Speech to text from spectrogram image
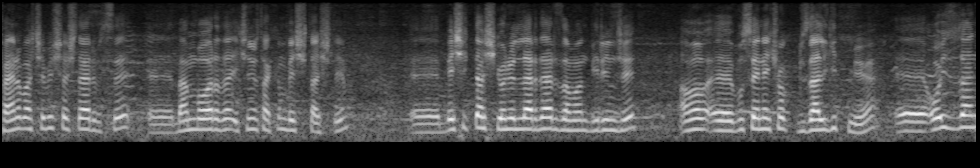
Fenerbahçe Beşiktaş derbisi. e, Ben bu arada ikinci takım Beşiktaşlıyım. E, Beşiktaş gönüllerde her zaman birinci. Ama e, bu sene çok güzel gitmiyor. E, O yüzden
